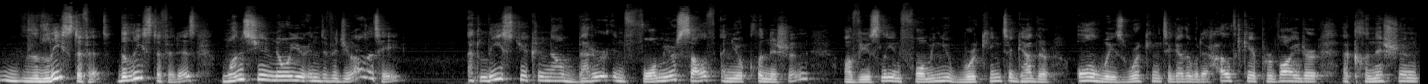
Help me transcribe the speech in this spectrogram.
the least of it, the least of it is once you know your individuality, at least you can now better inform yourself and your clinician, obviously informing you, working together, always working together with a healthcare provider, a clinician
